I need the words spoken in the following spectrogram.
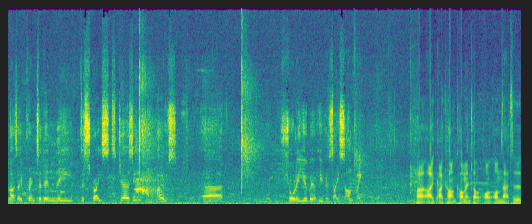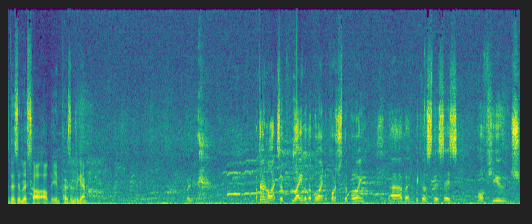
like I say, printed in the disgraced Jersey Evening Post. Uh, surely you, you can say something. Uh, I, I, can't comment on, on, on, that. There's a risk I'll, I'll, be imprisoned again. I don't like to labour the point, push the point, uh, but because this is of huge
